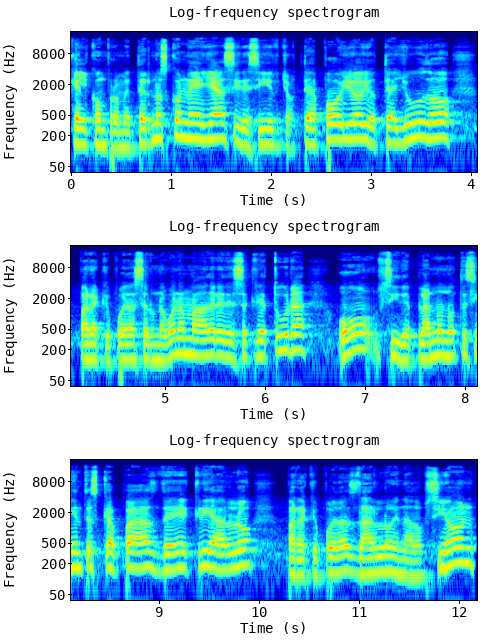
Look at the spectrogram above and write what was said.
que el comprometernos con ellas y decir yo te apoyo, yo te ayudo para que puedas ser una buena madre de esa criatura o si de plano no te sientes capaz de criarlo para que puedas darlo en adopción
